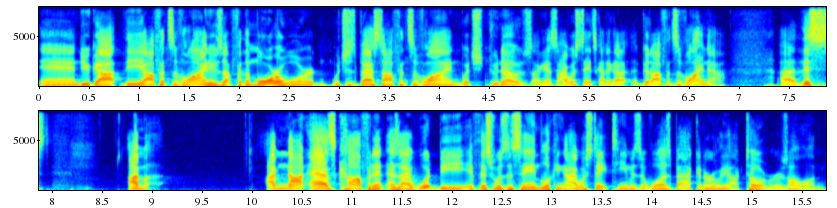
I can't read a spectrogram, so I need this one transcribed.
And you got the offensive line who's up for the Moore Award, which is Best Offensive Line, which who knows? I guess Iowa State's got a, good offensive line now. Uh, this, I'm, I'm not as confident as I would be if this was the same looking Iowa State team as it was back in early October. Is all I'm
